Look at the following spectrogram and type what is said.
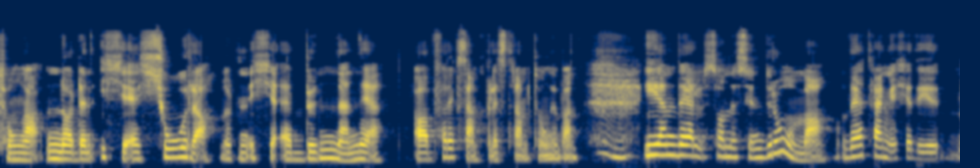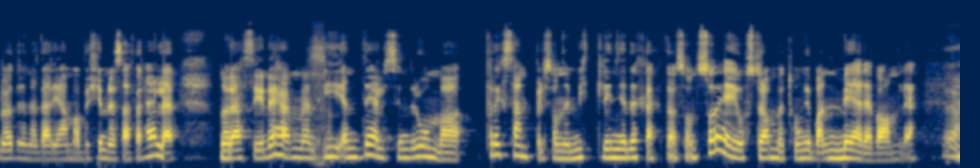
tunga, når den ikke er tjora, når den ikke er bundet ned av f.eks. et stramt tungebånd. I en del sånne syndromer, og det trenger ikke de mødrene der hjemme å bekymre seg for heller, når jeg sier det, men i en del syndromer, f.eks. sånne midtlinjedefekter og sånn, så er jo stramme tungebånd mer vanlig Ja.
